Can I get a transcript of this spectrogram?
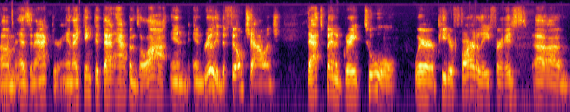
um, as an actor. And I think that that happens a lot. And and really, the film challenge that's been a great tool where Peter Farrelly for his um,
